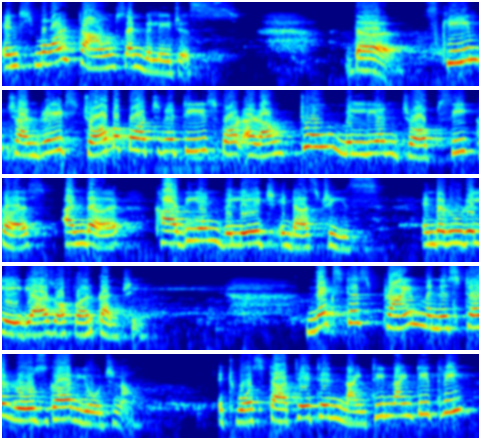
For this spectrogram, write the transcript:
in small towns and villages. The scheme generates job opportunities for around 2 million job seekers under Khadi and village industries in the rural areas of our country. Next is Prime Minister Rozgar Yojana. It was started in 1993.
